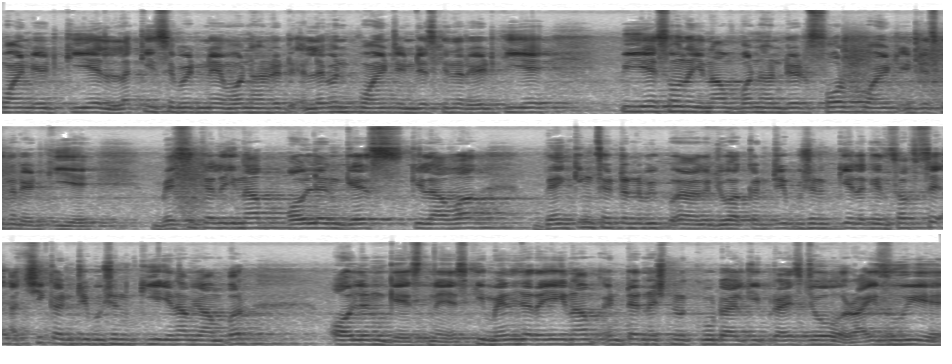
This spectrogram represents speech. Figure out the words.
पॉइंट ऐड किए लकी सीमेंट ने 111 पॉइंट इंडेक्स के अंदर ऐड किए पीएसओ ने जनाब 104 पॉइंट इंडेक्स के अंदर ऐड किए। बेसिकली जनाब ऑयल एंड गैस के अलावा बैंकिंग सेक्टर ने भी जो है कंट्रीब्यूशन किया लेकिन सबसे अच्छी कंट्रीब्यूशन की जनाब यहाँ पर ऑयल एंड गैस ने इसकी मेन वजह रही है जनाब इंटरनेशनल क्रूड ऑयल की प्राइस जो राइज हुई है,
